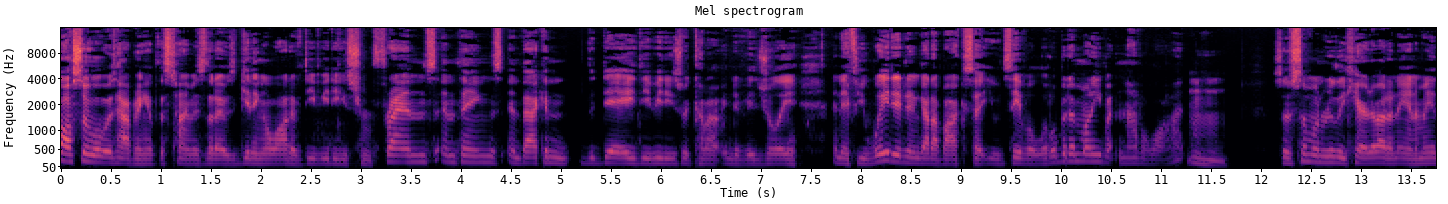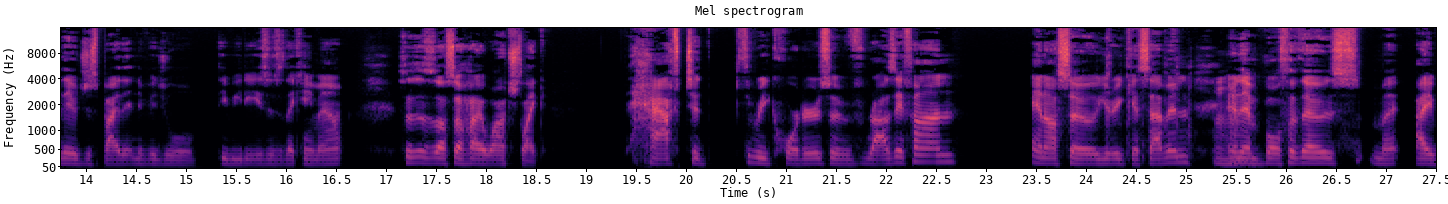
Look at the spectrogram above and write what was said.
also what was happening at this time is that I was getting a lot of DVDs from friends and things. And back in the day, DVDs would come out individually, and if you waited and got a box set, you would save a little bit of money, but not a lot. Mm-hmm. So if someone really cared about an anime, they would just buy the individual DVDs as they came out. So this is also how I watched like half to three quarters of RahXephon and also Eureka 7 Mm-hmm. and then both of those my I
